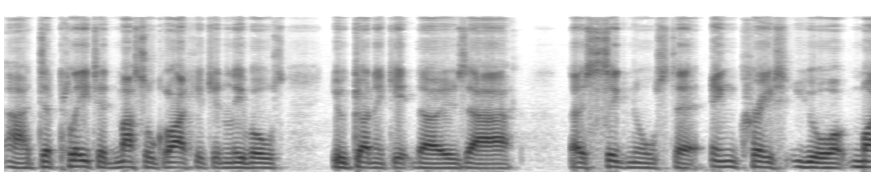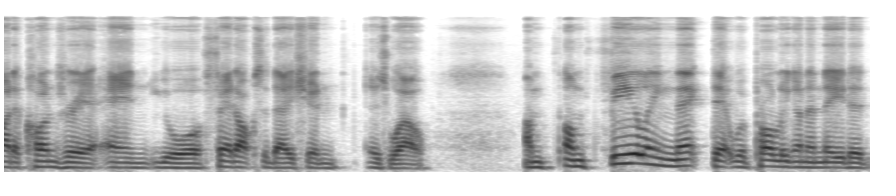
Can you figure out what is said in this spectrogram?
uh, depleted muscle glycogen levels. You're going to get those uh, those signals to increase your mitochondria and your fat oxidation as well. I'm I'm feeling that that we're probably going to need a,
